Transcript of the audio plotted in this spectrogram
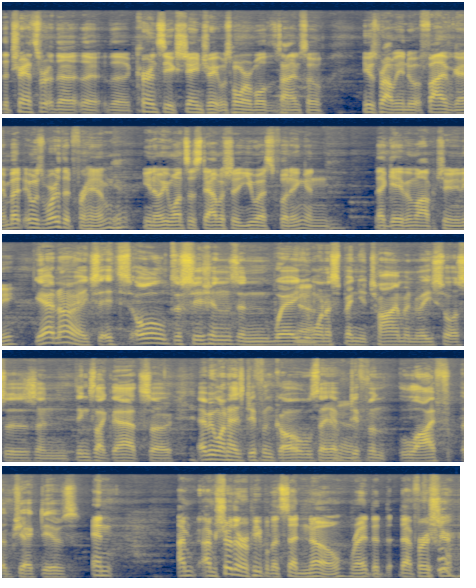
the transfer, the the, the currency exchange rate was horrible at the time, so he was probably into it five grand, but it was worth it for him. You know, he wants to establish a U.S. footing, and that gave him opportunity. Yeah, no, it's it's all decisions and where Yeah. you want to spend your time and resources and things like that. So everyone has different goals. They have Yeah. different life objectives. And I'm I'm sure there were people that said no, right? That that first year.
